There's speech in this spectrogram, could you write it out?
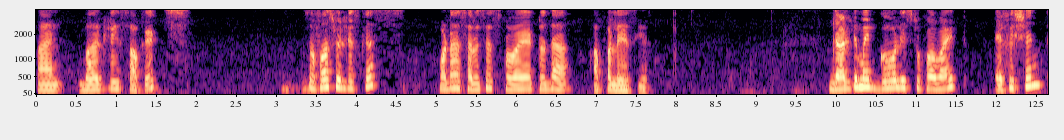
and Berkeley sockets. So first we'll discuss what are services provided to the upper layers here. The ultimate goal is to provide efficient,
